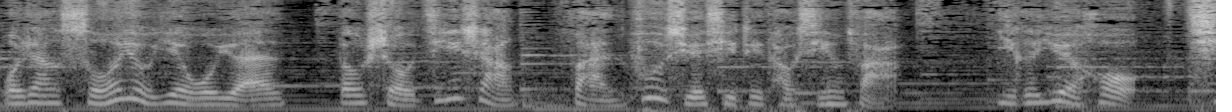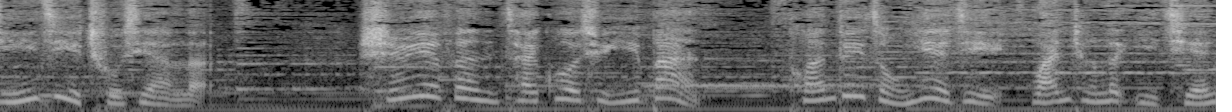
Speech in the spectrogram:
我让所有业务员都手机上反复学习这套心法。一个月后，奇迹出现了。十月份才过去一半，团队总业绩完成了以前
